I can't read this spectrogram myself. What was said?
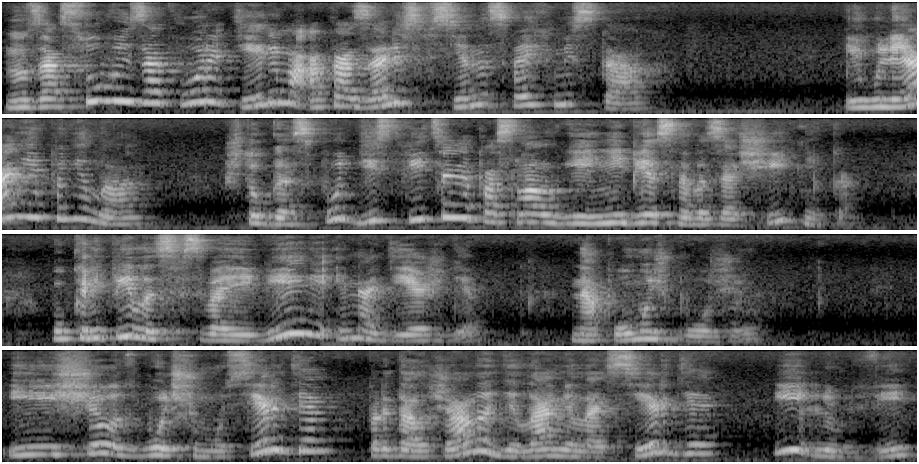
но засувы и затворы терема оказались все на своих местах. Иулиания поняла, что Господь действительно послал ей небесного защитника, укрепилась в своей вере и надежде на помощь Божию. И еще с большим усердием продолжала дела милосердия и любви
